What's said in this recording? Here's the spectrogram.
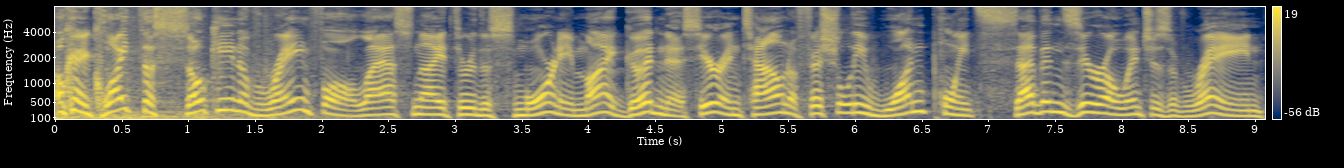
Okay, quite the soaking of rainfall last night through this morning. My goodness, here in town, officially 1.70 inches of rain.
